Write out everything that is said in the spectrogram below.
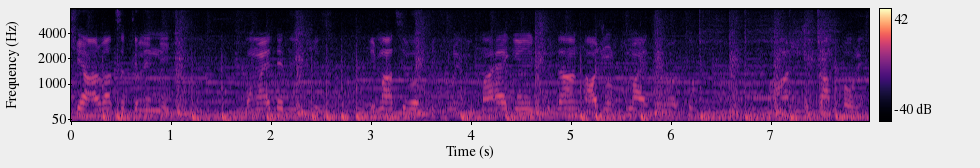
Ոտքի հարվածը կլինի կոմայտե դիրքից, դիմացի ոտքից ու մահագ երկուդան, հաջորդում այդ ոտքով մաշտան փորին։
